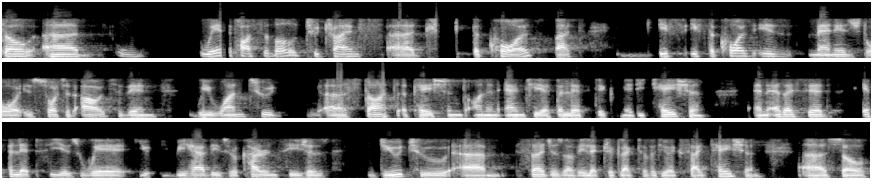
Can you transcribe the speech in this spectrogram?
So, uh, where possible, to try and uh, treat the cause, but if if the cause is managed or is sorted out, then we want to uh, start a patient on an anti-epileptic medication. And as I said, epilepsy is where you, we have these recurrent seizures due to um, surges of electrical activity or excitation. Uh, so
